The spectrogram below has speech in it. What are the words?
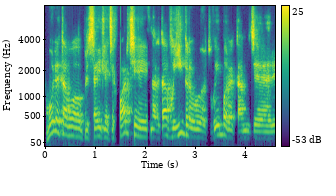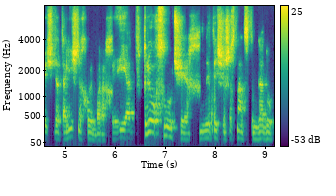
Более того, представители этих партий иногда выигрывают выборы там, где речь идет о личных выборах. И в трех случаях в 2016 году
